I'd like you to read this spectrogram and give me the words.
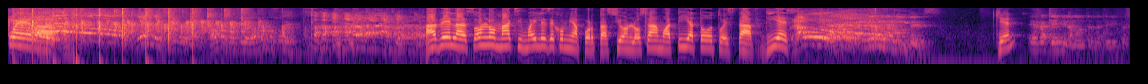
Cueva. Adela, son lo máximo. Ahí les dejo mi aportación. Los amo a ti y a todo tu staff. 10. Raquel Miramontes. ¿Quién? Es Raquel Miramontes la que dijo eso.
